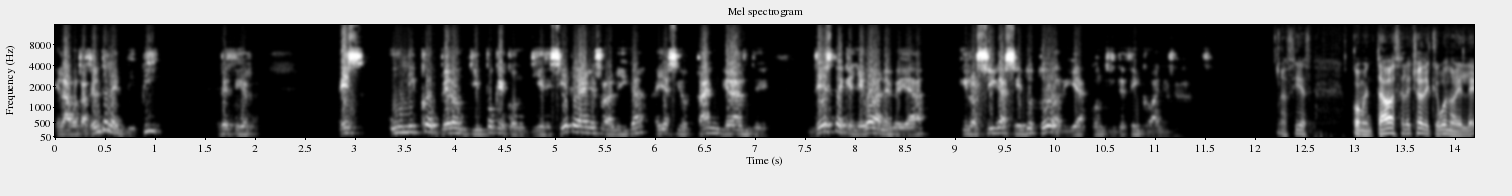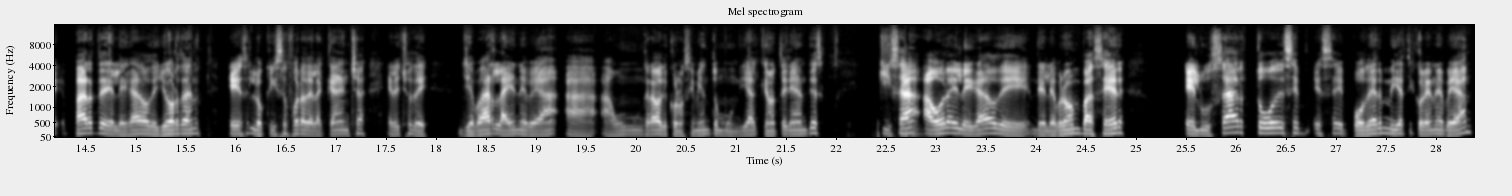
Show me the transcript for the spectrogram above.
en la votación del MVP. Es decir, es único ver a un tipo que con 17 años en la liga haya sido tan grande desde que llegó a la NBA y lo siga siendo todavía con 35 años de edad. Así es. Comentabas el hecho de que, bueno, parte del legado de Jordan es lo que hizo fuera de la cancha, el hecho de llevar la NBA a, un grado de conocimiento mundial que no tenía antes. Quizá ahora el legado de, LeBron va a ser el usar todo ese, ese, poder mediático de la NBA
